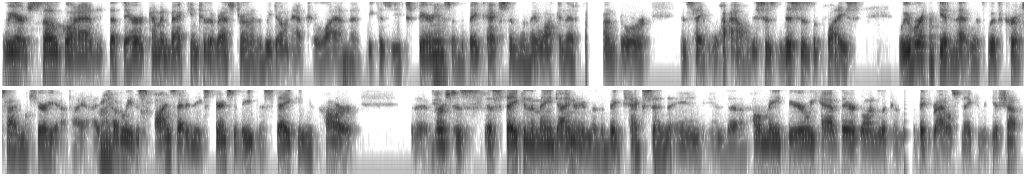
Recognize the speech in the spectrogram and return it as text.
We are so glad that they are coming back into the restaurant and we don't have to rely on that because the experience of the Big Texan when they walk in that front door and say, "Wow, this is this is the place." We weren't getting that with with curbside and carryout. I, I right. totally despise that. In the experience of eating a steak in your car, versus a steak in the main dining room of the Big Texan and, and the homemade beer we have there, going looking at the big rattlesnake in the gift shop.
